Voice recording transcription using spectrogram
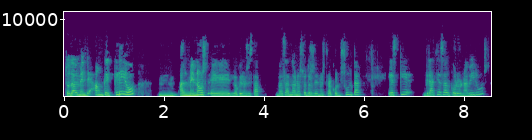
Totalmente, aunque creo, mm, al menos eh, lo que nos está basando a nosotros en nuestra consulta, es que gracias al coronavirus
